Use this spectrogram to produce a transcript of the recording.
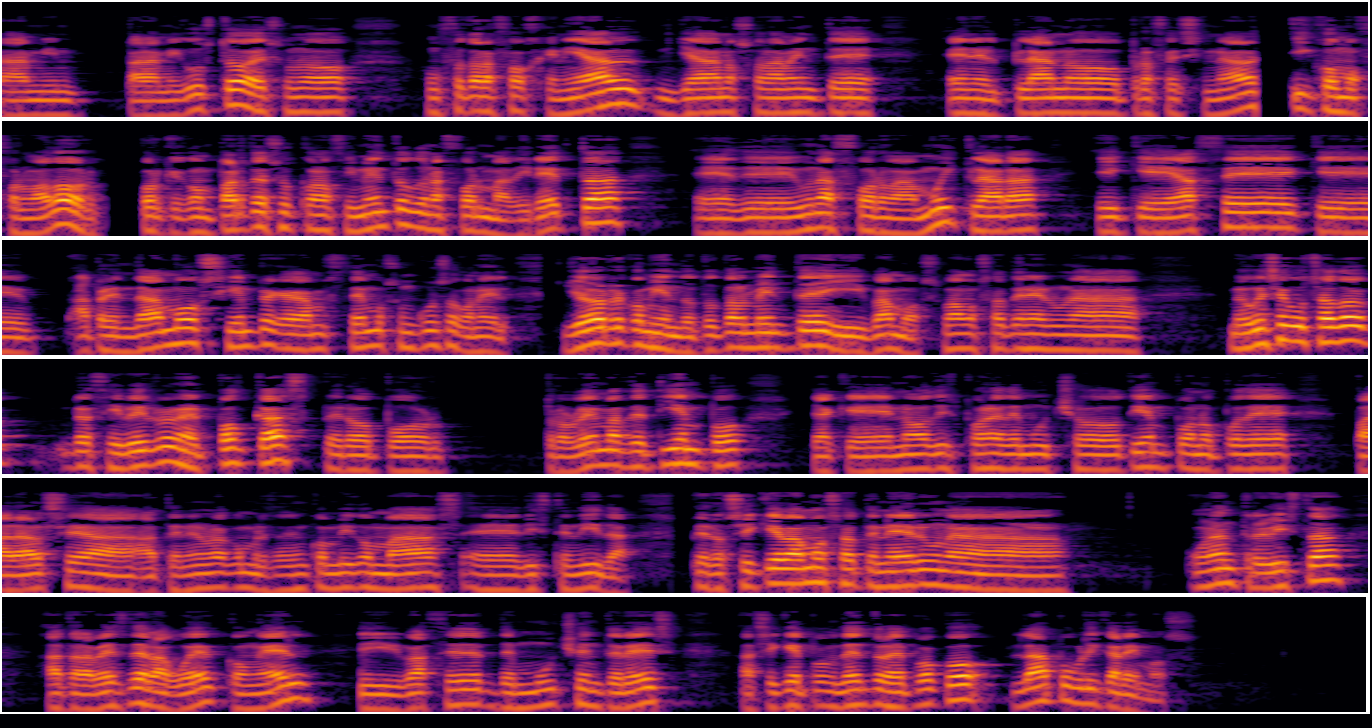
para mi gusto es uno, un fotógrafo genial, ya no solamente en el plano profesional y como formador, porque comparte sus conocimientos de una forma directa, eh, de una forma muy clara y que hace que aprendamos siempre que hagamos un curso con él. Yo lo recomiendo totalmente y vamos, vamos a tener una... Me hubiese gustado recibirlo en el podcast, pero por problemas de tiempo, ya que no dispone de mucho tiempo, no puede pararse a, tener una conversación conmigo más eh, distendida. Pero sí que vamos a tener una, una entrevista a través de la web con él y va a ser de mucho interés, así que dentro de poco la publicaremos.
